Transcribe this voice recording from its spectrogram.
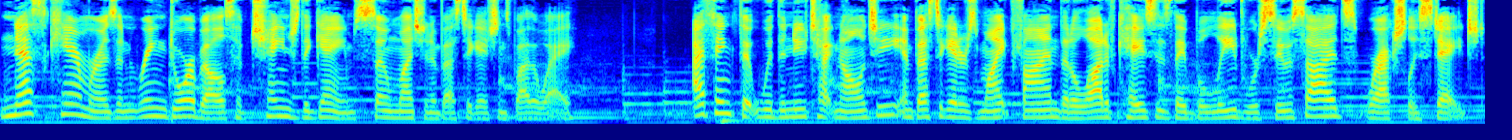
Nest cameras and ring doorbells have changed the game so much in investigations, by the way. I think that with the new technology, investigators might find that a lot of cases they believed were suicides were actually staged.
